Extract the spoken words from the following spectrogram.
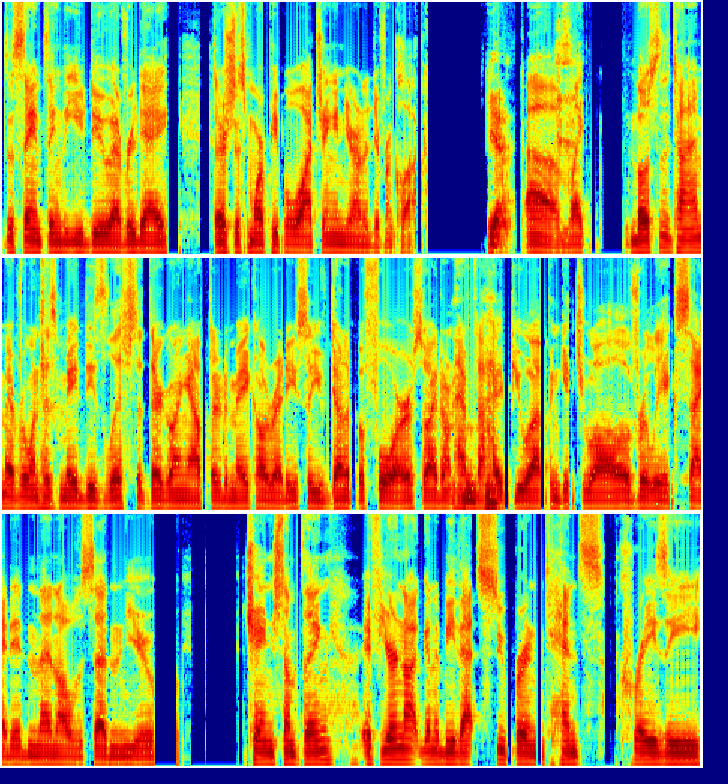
the same thing that you do every day. There's just more people watching, and you're on a different clock. Yeah. Um, like most of the time, everyone has made these lifts that they're going out there to make already. So you've done it before. So I don't have Mhm. to hype you up and get you all overly excited. And then all of a sudden you change something. If you're not going to be that super intense, crazy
